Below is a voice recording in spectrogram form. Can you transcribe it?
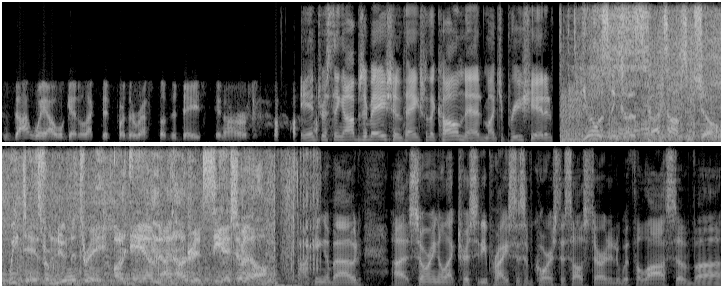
That way, I will get elected for the rest of the days in our earth. Interesting observation. Thanks for the call, Ned. Much appreciated. You're listening to The Scott Thompson Show, weekdays from noon to 3 on AM 900 CHML. Talking about uh, soaring electricity prices. Of course, this all started with the loss of uh,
